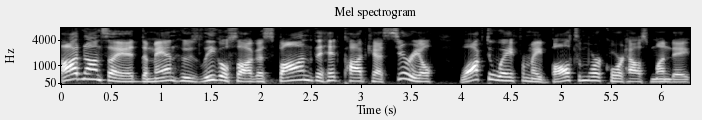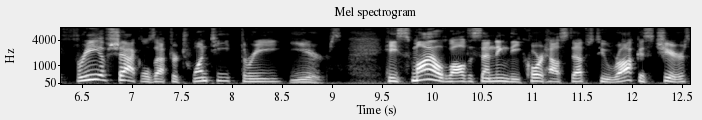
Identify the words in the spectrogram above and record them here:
Adnan Syed, the man whose legal saga spawned the hit podcast Serial, walked away from a Baltimore courthouse Monday free of shackles after 23 years. He smiled while descending the courthouse steps to raucous cheers,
